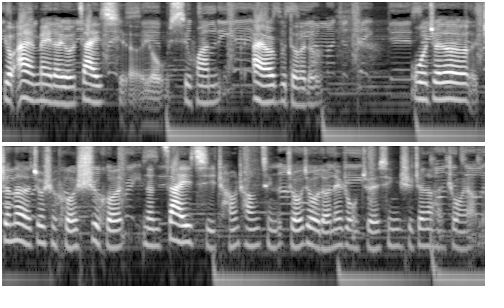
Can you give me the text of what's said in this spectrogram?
有暧昧的，有在一起的，有喜欢爱而不得的。我觉得真的就是合适和能在一起长长久久的那种决心是真的很重要的，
